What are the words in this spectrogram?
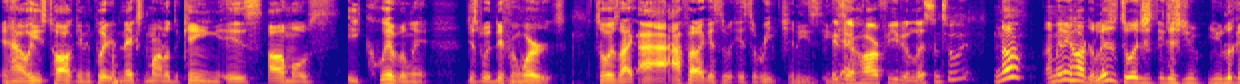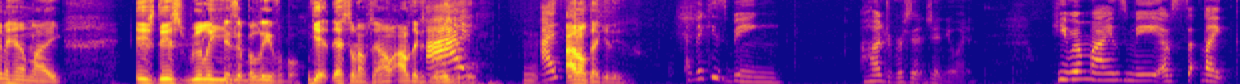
and how he's talking and put it next to Martin Luther King is almost equivalent, just with different words. So it's like I I I feel like it's a, it's a reach and he's, he's Is it hard for you to listen to it? No, I mean it ain't hard to listen to it. Just it just you you looking at him like, is this really? Is it believable? Yeah, that's what I'm saying. I don't, I don't think it's believable. I, think, I, don't think it is. I think he's being 100% genuine. He reminds me of like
